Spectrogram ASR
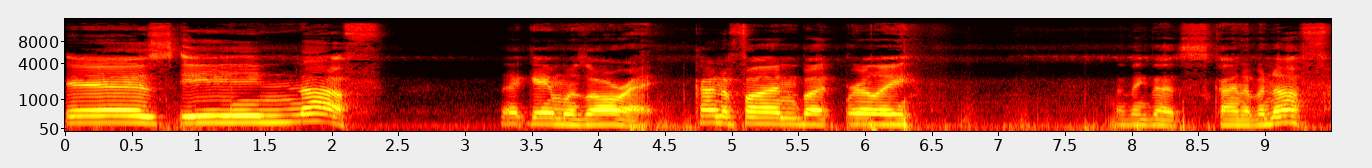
is enough. That game was alright. Kind of fun, but really, I think that's kind of enough.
